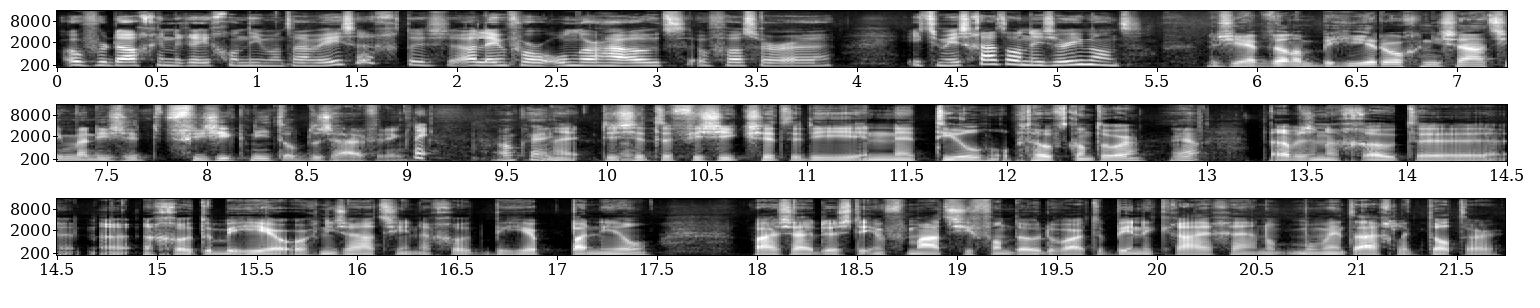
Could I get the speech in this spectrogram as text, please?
overdag in de regel niemand aanwezig. Dus alleen voor onderhoud of als er eh, iets misgaat, dan is er iemand. Dus je hebt wel een beheerorganisatie, maar die zit fysiek niet op de zuivering. Nee. Oké. Nee, die zitten fysiek zitten die in eh, Tiel op het hoofdkantoor. Ja. Daar hebben ze een grote, een grote beheerorganisatie en een groot beheerpaneel. Waar zij dus de informatie van Dodewaard te binnen krijgen. En op het moment eigenlijk dat er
